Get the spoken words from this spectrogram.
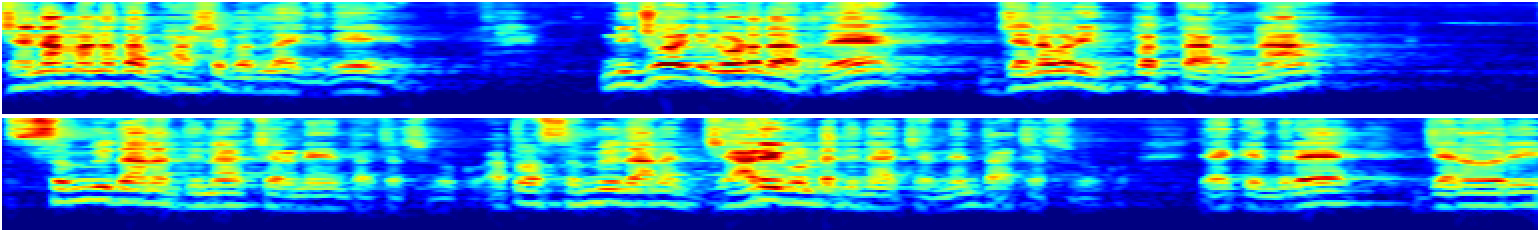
ಜನಮನದ ಭಾಷೆ ಬದಲಾಗಿದೆ. ನಿಜವಾಗಿ ನೋಡೋದಾದರೆ, ಜನವರಿ ಇಪ್ಪತ್ತಾರನ್ನ ಸಂವಿಧಾನ ದಿನಾಚರಣೆ ಅಂತ ಆಚರಿಸಬೇಕು. ಅಥವಾ ಸಂವಿಧಾನ ಜಾರಿಗೊಂಡ ದಿನಾಚರಣೆ ಅಂತ ಆಚರಿಸಬೇಕು. ಯಾಕೆಂದ್ರೆ ಜನವರಿ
